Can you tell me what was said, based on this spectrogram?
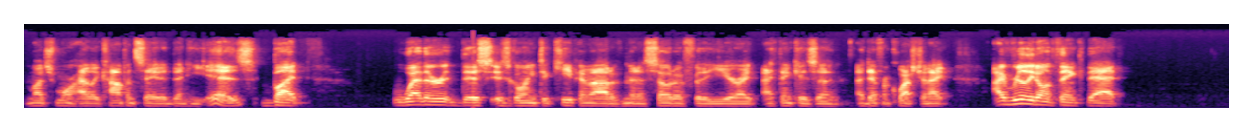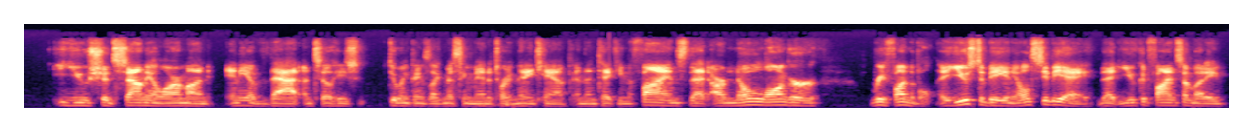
much more highly compensated than he is. But whether this is going to keep him out of Minnesota for the year, I, I think is a, a different question. I I really don't think that you should sound the alarm on any of that until he's doing things like missing mandatory minicamp and then taking the fines that are no longer refundable. It used to be in the old CBA that you could find somebody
